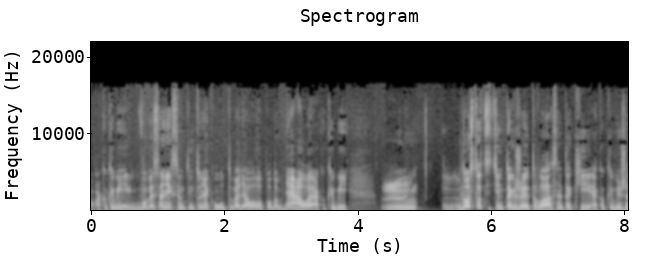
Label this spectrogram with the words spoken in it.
ako keby, vôbec sa nechcem týmto nejako lutovať alebo podobne, ale ako keby mm, dosť to cítim tak, že je to vlastne taký ako keby, že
